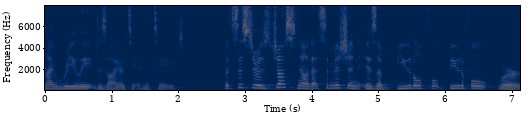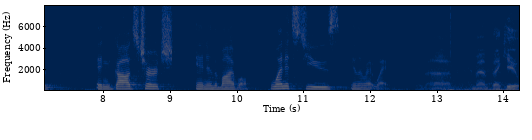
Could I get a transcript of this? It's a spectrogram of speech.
and I really desire to imitate. But, sisters, just know that submission is a beautiful, beautiful word in God's church and in the Bible when it's used in the right way. Amen. Amen. Thank you.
